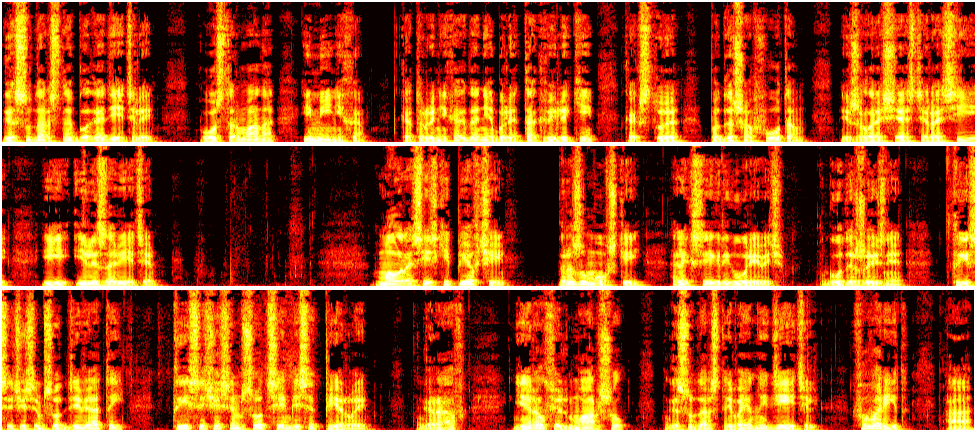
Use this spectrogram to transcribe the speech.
государственных благодетелей Остермана и Миниха, которые никогда не были так велики, как стоя под эшафотом и желая счастья России и Елизавете. Малороссийский певчий Разумовский Алексей Григорьевич. Годы жизни 1709-1771. Граф, генерал-фельдмаршал, государственный военный деятель, фаворит, а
